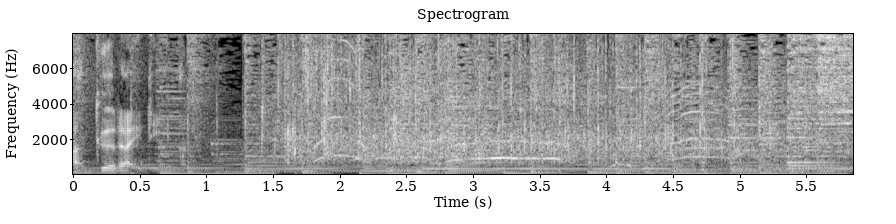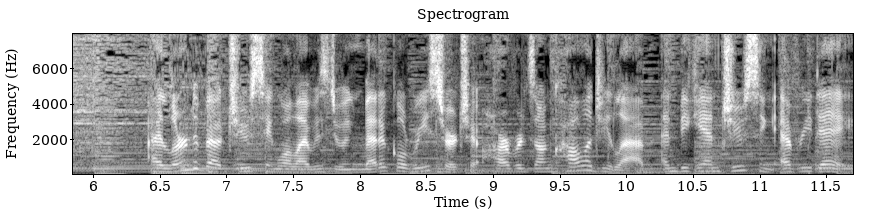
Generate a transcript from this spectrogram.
a good idea. I learned about juicing while I was doing medical research at Harvard's oncology lab and began juicing every day.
